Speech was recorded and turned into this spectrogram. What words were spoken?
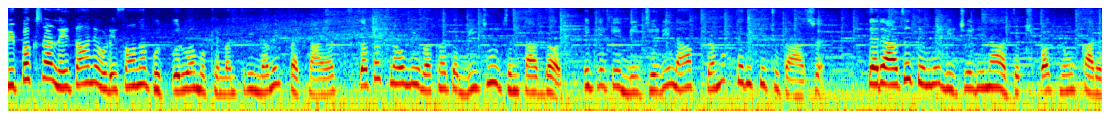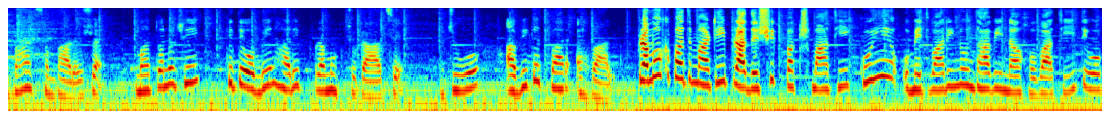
વિપક્ષના નેતા અને ઓડિશાના ભૂતપૂર્વ મુખ્યમંત્રી નવીન પટનાયક સતત નવમી વખત બીજુ જનતા દળ, એટલે કે બીજેડીના પ્રમુખ તરીકે ચૂંટાયા છે. ત્યારે આજે તેમણે બીજેડીના અધ્યક્ષપદનો કાર્યભાર સંભાળ્યો છે. મહત્વનું છે કે તેઓ બિનહરીફ પ્રમુખ ચૂંટાયા છે. જુઓ આ વિગતવાર અહેવાલ. પ્રમુખ પદ માટે પ્રાદેશિક પક્ષમાંથી કોઈએ ઉમેદવારી નોંધાવી ન હોવાથી તેઓ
